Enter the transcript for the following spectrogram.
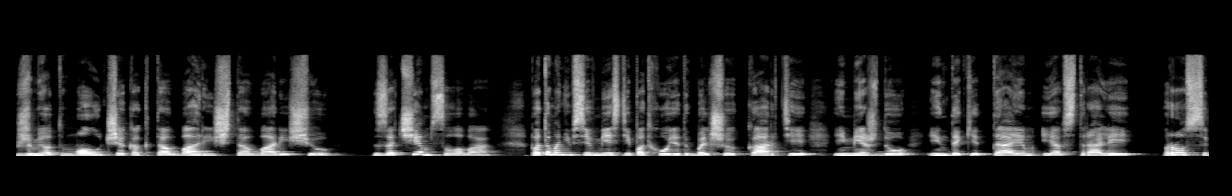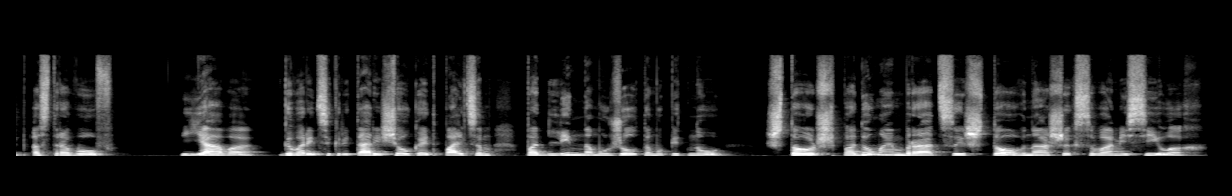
Жмет молча, как товарищ товарищу. Зачем слова? Потом они все вместе подходят к большой карте, и между Индокитаем и Австралией россыпь островов. «Ява», — говорит секретарь и щелкает пальцем по длинному желтому пятну. «Что ж, подумаем, братцы, что в наших с вами силах».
